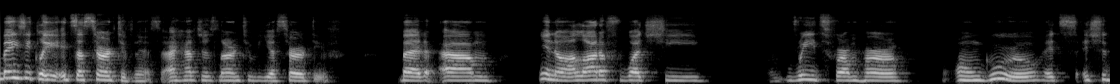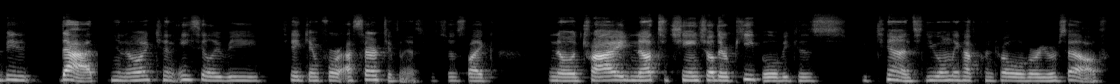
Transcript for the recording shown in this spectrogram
basically it's assertiveness. I have just learned to be assertive. But um you know, a lot of what she reads from her own guru, it's it should be that, you know, it can easily be taken for assertiveness. It's just like, you know, try not to change other people because you can't. You only have control over yourself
